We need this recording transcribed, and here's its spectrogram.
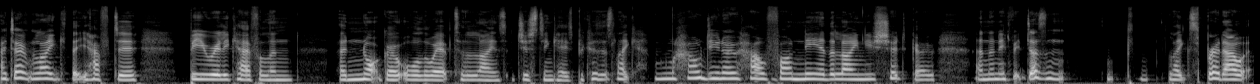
I don't like that you have to be really careful and and not go all the way up to the lines just in case because it's like mm, how do you know how far near the line you should go and then if it doesn't like spread out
